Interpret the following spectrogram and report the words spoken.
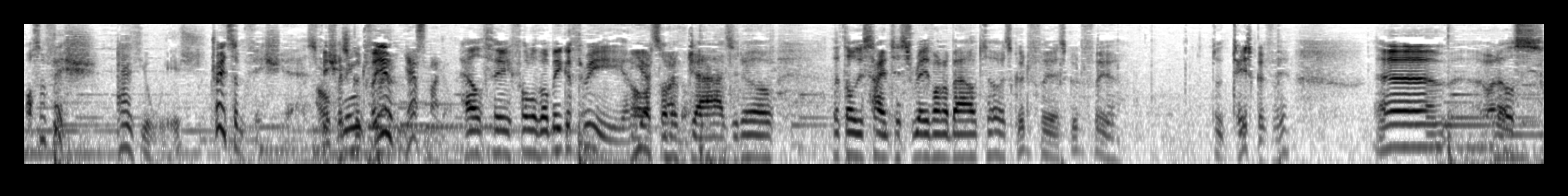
Or some fish. As you wish. Trade some fish, yes. Fish is good for you. Yes, my lord. Healthy, full of omega 3 and all that sort of jazz, you know, that all these scientists rave on about. Oh, it's good for you, it's good for you. Doesn't taste good for you. Um, what else?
